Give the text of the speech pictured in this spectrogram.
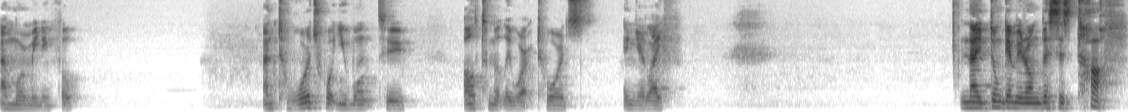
and more meaningful? And towards what you want to ultimately work towards in your life. Now, don't get me wrong, this is tough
